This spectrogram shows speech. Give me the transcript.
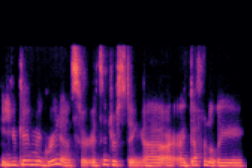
you, gave me a great answer. It's interesting. Uh, I, I definitely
